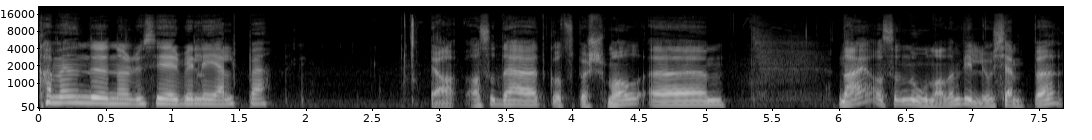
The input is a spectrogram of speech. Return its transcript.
Hva mener du når du sier 'ville hjelpe'? Ja, altså det er et godt spørsmål. Eh, nei, altså noen av dem ville jo kjempe.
